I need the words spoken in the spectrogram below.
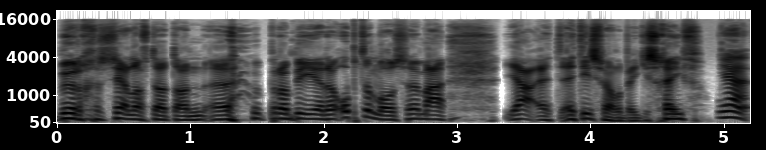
burgers zelf dat dan proberen op te lossen. Maar ja, het, het is wel een beetje scheef. Ja,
